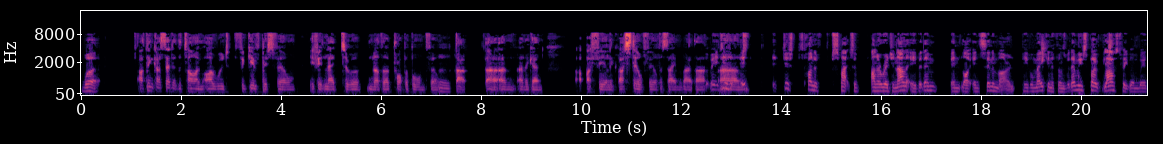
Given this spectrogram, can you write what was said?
work. I think I said at the time I would forgive this film if it led to another proper Bourne film. Mm. That uh, and and again, I- I feel I still feel the same about that. I mean, it, Um, it, it just kind of smacks of unoriginality. But then in like in cinema and people making the films. But then we spoke last week when we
